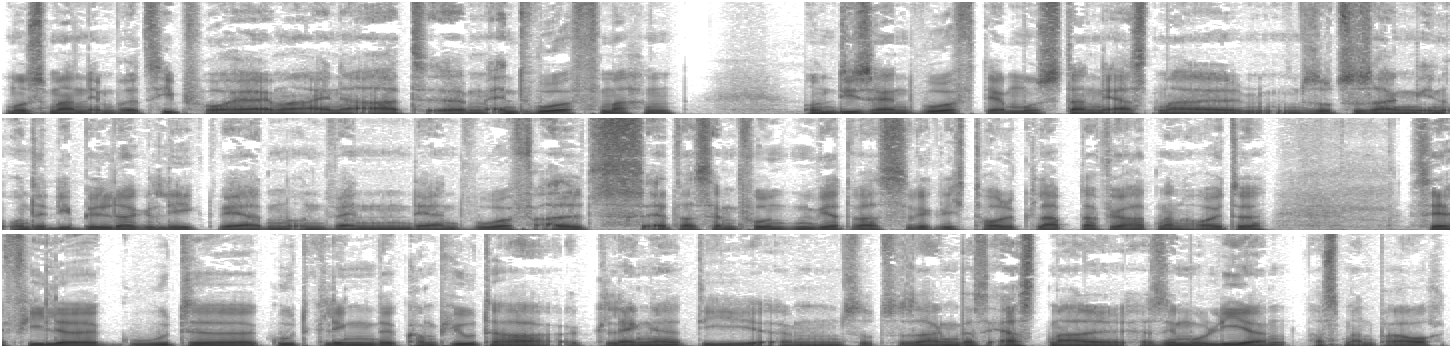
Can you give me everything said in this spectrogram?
muss man im Prinzip vorher immer eine Art ähm, Entwurf machen und dieser Entwurf, der muss dann erstmal sozusagen in, unter die Bilder gelegt werden. Und wenn der Entwurf als etwas empfunden wird, was wirklich toll klappt, dafür hat man heute sehr viele gute, gut klingende Computerklänge, die ähm, sozusagen das erstmal simulieren, was man braucht.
